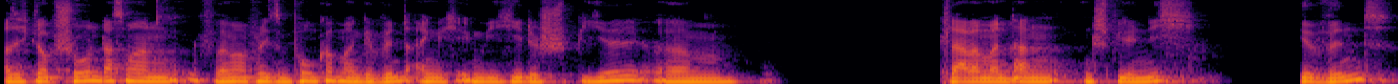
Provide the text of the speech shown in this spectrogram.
Also ich glaube schon, dass man, wenn man von diesem Punkt kommt, man gewinnt eigentlich irgendwie jedes Spiel. Ähm, Klar, wenn man dann ein Spiel nicht gewinnt,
